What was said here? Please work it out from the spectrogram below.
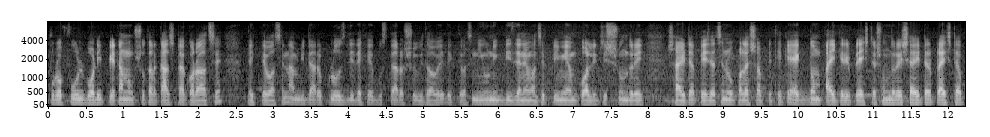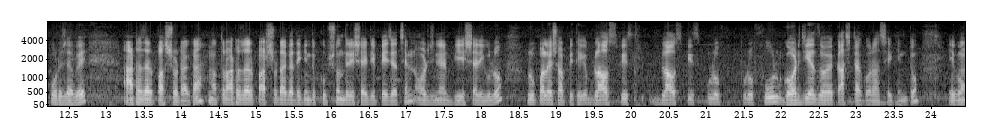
পুরো ফুল বডি পেটান অংশতার কাজটা করা আছে, দেখতে পাচ্ছেন। আমি যদি আরও ক্লোজলি দেখে বুঝতে আরও সুবিধা হবে, দেখতে পাচ্ছেন ইউনিক ডিজাইনের মাঝে প্রিমিয়াম কোয়ালিটির সুন্দর এই শাড়িটা পেয়ে যাচ্ছেন রূপালের শপটি থেকে। একদম পাইকারি প্রাইসটা সুন্দর এই শাড়িটার প্রাইসটা পড়ে যাবে। আট হাজার পাঁচশো টাকা। মাত্র আট হাজার পাঁচশো টাকাতে কিন্তু খুব সুন্দর এই শাড়িটি পেয়ে যাচ্ছেন। অরিজিনাল বিয়ের শাড়িগুলো রূপালের শপটি থেকে। ব্লাউজ পিস ব্লাউজ পিস পুরো পুরো ফুল গর্জিয়াসভাবে কাজটা করা আছে কিন্তু। এবং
